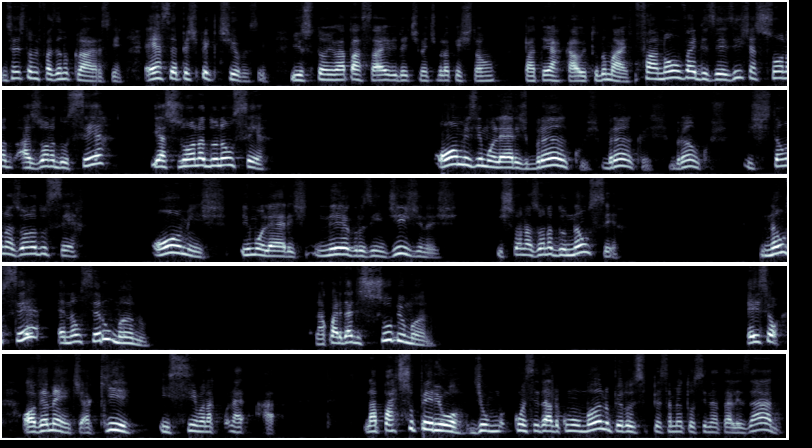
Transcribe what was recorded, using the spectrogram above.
Não sei se estão me fazendo claro, assim. Essa é a perspectiva, assim. Isso também vai passar, evidentemente, pela questão patriarcal e tudo mais. O Fanon vai dizer: existe a zona, a zona do ser e a zona do não ser. Homens e mulheres brancos, brancas, brancos, estão na zona do ser. Homens e mulheres negros e indígenas Estou na zona do não ser. Não ser é não ser humano. Na qualidade subhumano. Esse é, obviamente, aqui em cima, na, na, na parte superior, de um, considerado como humano pelo pensamento ocidentalizado,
